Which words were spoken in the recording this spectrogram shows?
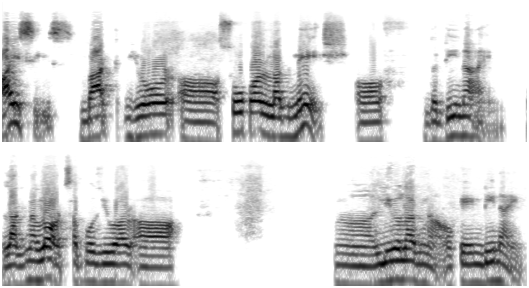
Pisces, but your uh, so-called Lagnesh of the D9, Lagna Lord, suppose you are uh, Uh, Leo Lagna, okay, in D9,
